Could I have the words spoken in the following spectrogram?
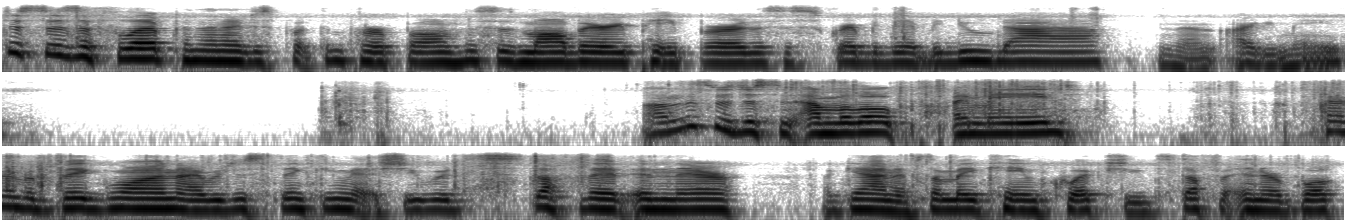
just as a flip, and then I just put them purple. This is mulberry paper. This is Scrubby Dibby Doo Dah, and then Artie Mays. Um, this was just an envelope I made. Kind of a big one. I was just thinking that she would stuff that in there. Again, if somebody came quick, she'd stuff it in her book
